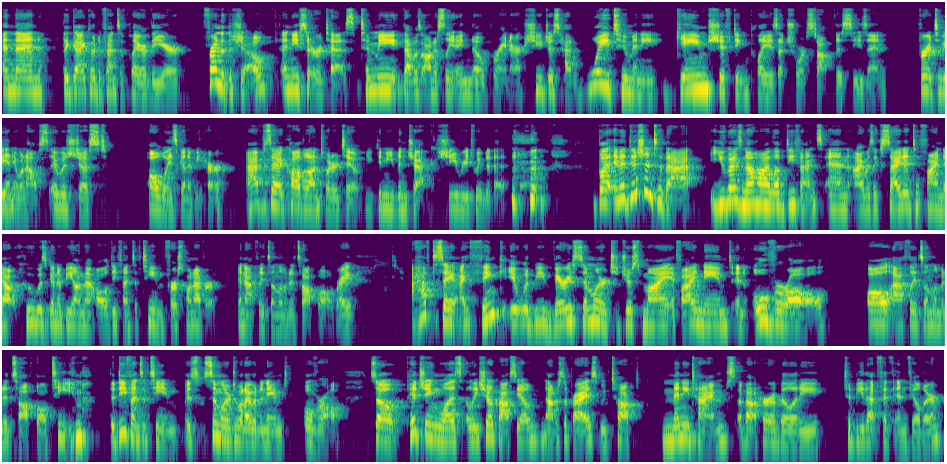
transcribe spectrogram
And then the Geico Defensive Player of the Year, friend of the show, Anissa Urtez. To me, that was honestly a no brainer. She just had way too many game shifting plays at shortstop this season for it to be anyone else. It was just always going to be her. I have to say, I called it on Twitter too. You can even check. She retweeted it. but in addition to that, you guys know how I love defense, and I was excited to find out who was going to be on that all defensive team, first one ever in Athletes Unlimited softball, right? I have to say, I think it would be very similar to just my if I named an overall all athletes unlimited softball team. The defensive team is similar to what I would have named overall. So pitching was Aleshia Ocasio, not a surprise. We've talked many times about her ability to be that fifth infielder.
